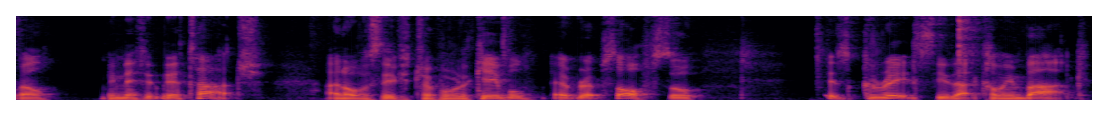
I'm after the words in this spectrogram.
well, magnetically attach. And obviously if you trip over the cable, it rips off. So it's great to see that coming back.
